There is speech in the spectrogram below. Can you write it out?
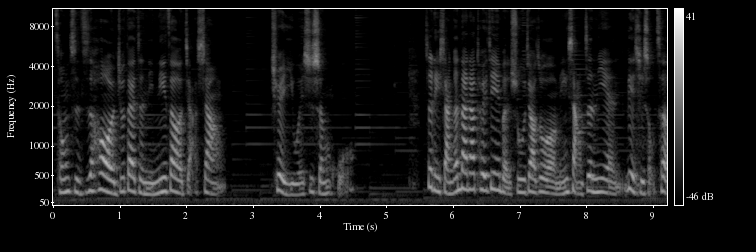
从此之后，你就带着你捏造的假象，却以为是生活。这里想跟大家推荐一本书，叫做《冥想正念练习手册》。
